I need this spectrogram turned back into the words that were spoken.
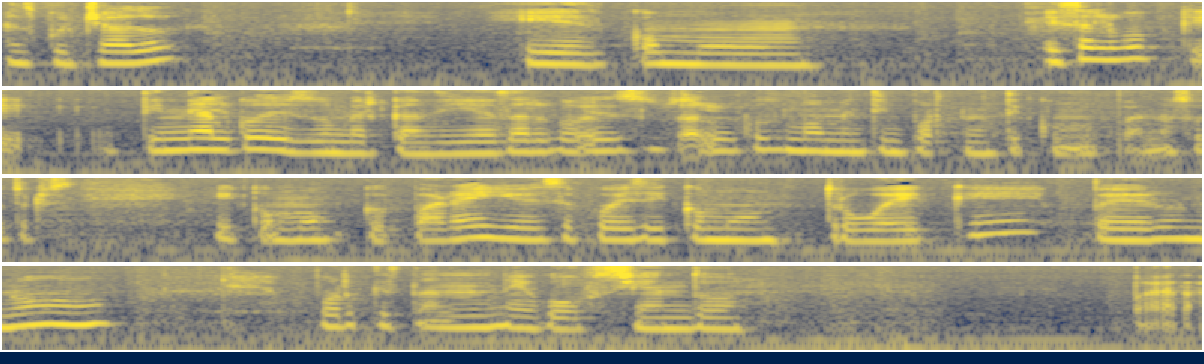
escuchado y es como es algo que tiene algo de sus mercancías, algo, es algo sumamente importante como para nosotros. Y como que para ellos se puede decir como un trueque, pero no, porque están negociando para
